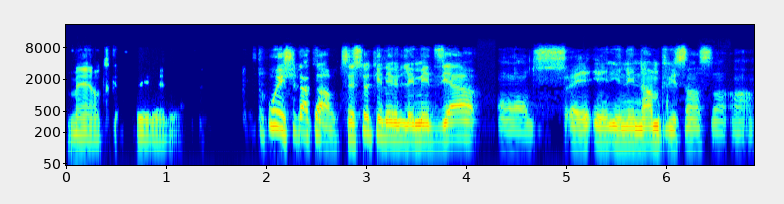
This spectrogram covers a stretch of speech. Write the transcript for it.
Mais en tout cas, c'est- Oui, je suis d'accord. C'est sûr que les, les médias ont une énorme puissance en, en,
